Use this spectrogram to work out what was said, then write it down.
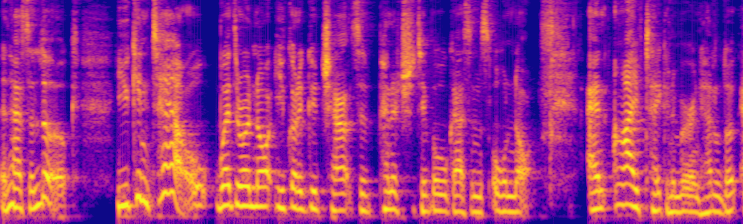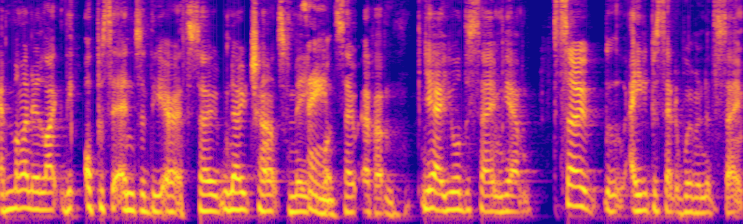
and has a look, you can tell whether or not you've got a good chance of penetrative orgasms or not. And I've taken a mirror and had a look, and mine are like the opposite ends of the earth. So no chance for me Same. whatsoever. Yeah, you're the same. Yeah. So 80% of women are the same.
